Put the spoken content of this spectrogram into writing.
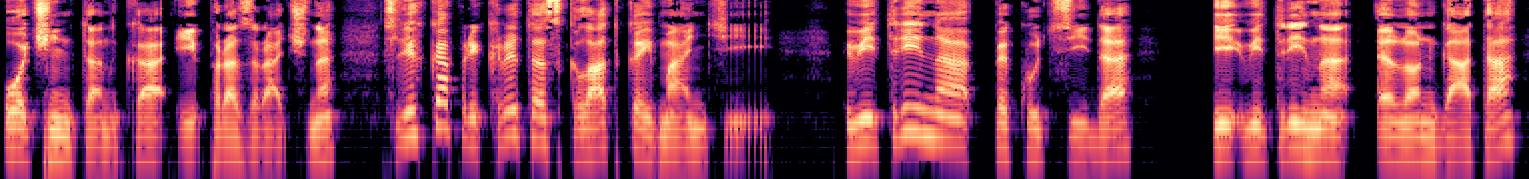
очень тонка и прозрачна, слегка прикрыта складкой мантии. Витрина пекуцида и витрина элонгата –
